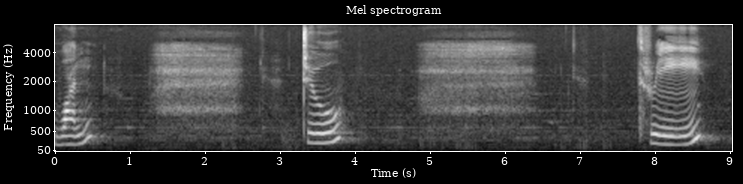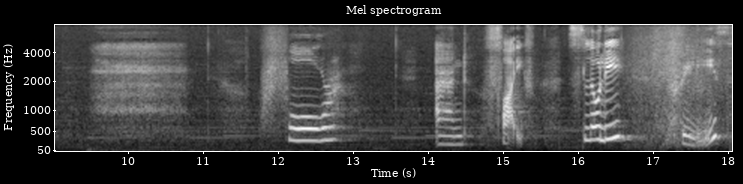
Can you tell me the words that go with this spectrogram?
One, two, three, four, and five. Slowly release.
